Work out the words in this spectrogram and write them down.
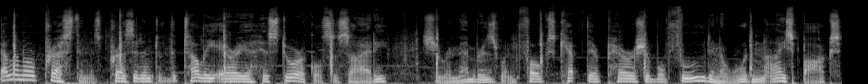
Eleanor Preston is president of the Tully Area Historical Society. She remembers when folks kept their perishable food in a wooden ice box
